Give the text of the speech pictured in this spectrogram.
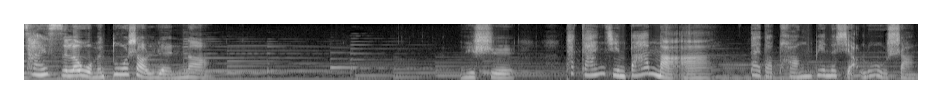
踩死了我们多少人呢？”于是，他赶紧把马。带到旁边的小路上，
